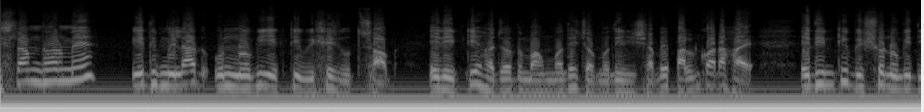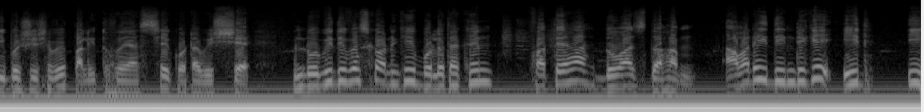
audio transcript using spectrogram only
ইসলাম ধর্মে ঈদ মিলাদ উন নবী একটি বিশেষ উৎসব। এই দিনটি হজরত মোহাম্মদের জন্মদিন হিসাবে পালন করা হয়। এই দিনটি বিশ্ব নবী দিবস হিসেবে পালিত হয়ে আসছে গোটা বিশ্বে। নবী দিবসকে অনেকেই বলে থাকেন, ফতেহা দোয়াজ দহাম আবার এই দিনটিকে ঈদ ই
